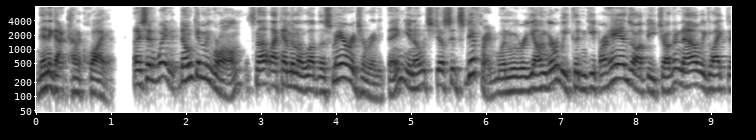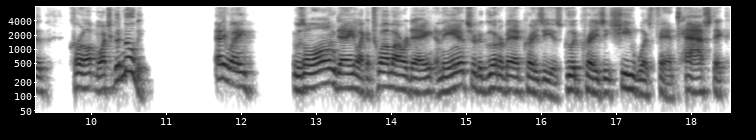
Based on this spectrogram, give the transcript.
And then it got kind of quiet. I said, wait, don't get me wrong. It's not like I'm in a loveless marriage or anything. You know, it's just, it's different. When we were younger, we couldn't keep our hands off each other. Now we'd like to curl up and watch a good movie. Anyway, it was a long day, like a 12 hour day. And the answer to good or bad crazy is good crazy. She was fantastic.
